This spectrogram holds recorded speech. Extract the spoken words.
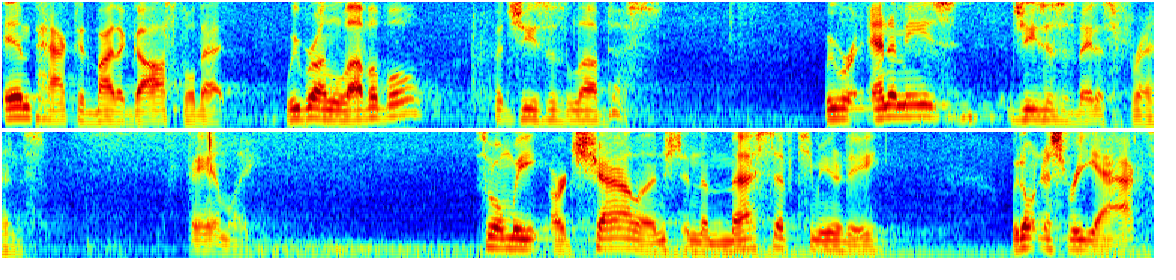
impacted by the gospel that we were unlovable, but Jesus loved us. We were enemies, Jesus has made us friends, family. So when we are challenged in the mess of community, we don't just react,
